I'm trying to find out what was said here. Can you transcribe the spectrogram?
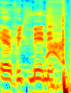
Every minute.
